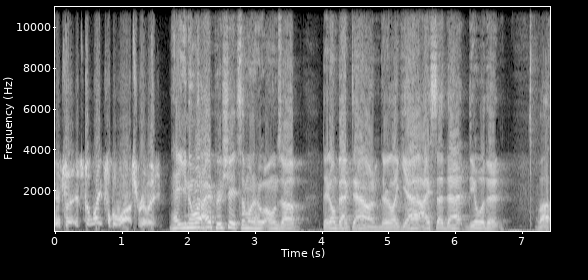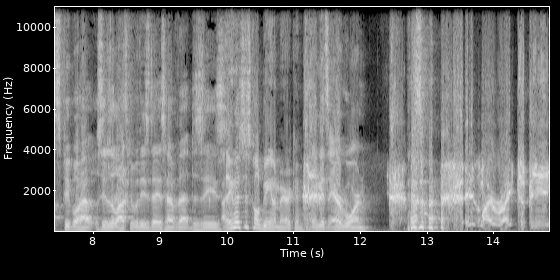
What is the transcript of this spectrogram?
It's uh, it's delightful to watch, really. hey, you know what? I appreciate someone who owns up. They don't back down. They're like, yeah, I said that. Deal with it. Lots of people have. It seems that lots of people these days have that disease. I think that's just called being an American. I think it's airborne. It is my right to be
